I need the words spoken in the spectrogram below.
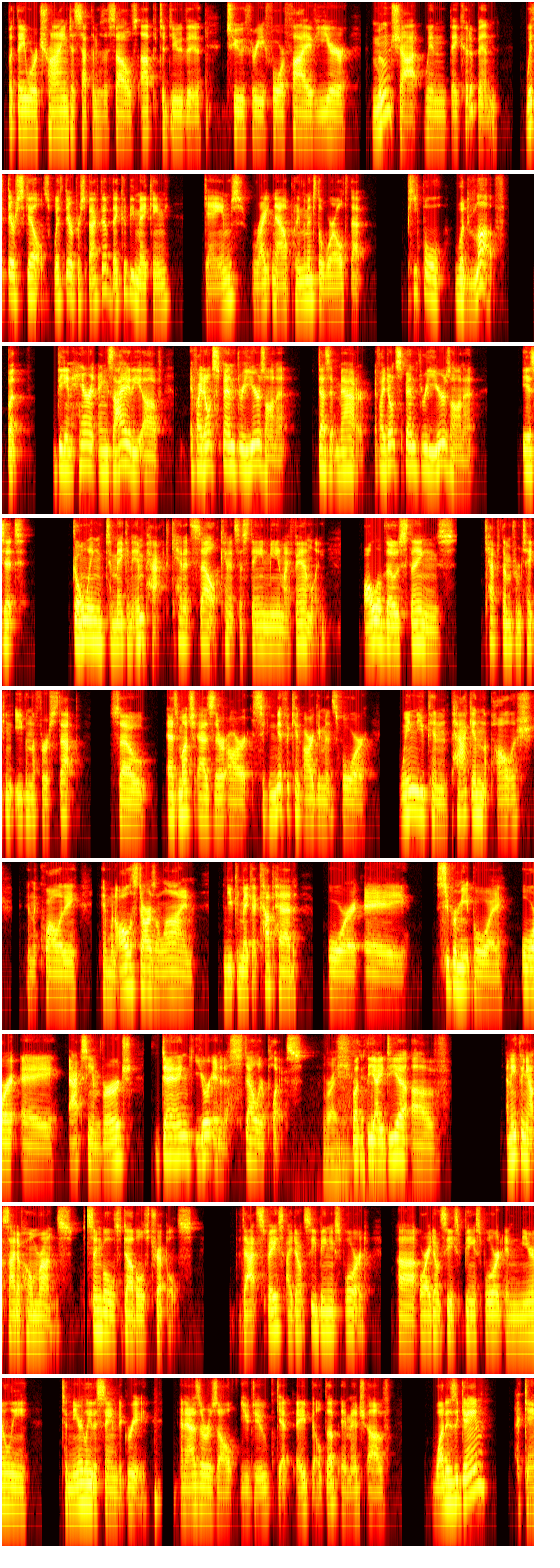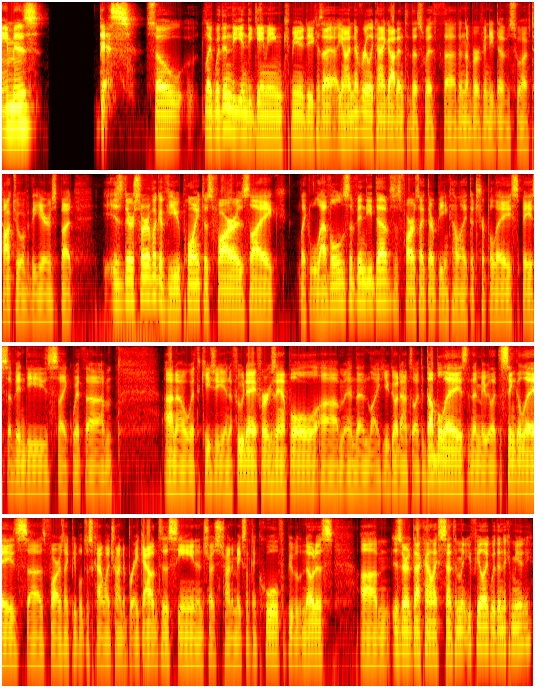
but they were trying to set themselves up to do the two, three, four, five year moonshot when they could have been. With their skills, with their perspective, they could be making games right now, putting them into the world that people would love. But the inherent anxiety of if I don't spend three years on it, does it matter? If I don't spend three years on it, is it going to make an impact? Can it sell? Can it sustain me and my family? All of those things kept them from taking even the first step. So, as much as there are significant arguments for when you can pack in the polish and the quality, and when all the stars align, and you can make a Cuphead or a Super Meat Boy or a Axiom Verge, dang, you're in a stellar place. Right. But the idea of anything outside of home runs, singles, doubles, triples, that space I don't see being explored, uh, or I don't see being explored in nearly to nearly the same degree. And as a result, you do get a built-up image of what is a game. A game is this. So, like within the indie gaming community, because I, you know, I never really kind of got into this with uh, the number of indie devs who I've talked to over the years. But is there sort of like a viewpoint as far as like like levels of indie devs, as far as like there being kind of like the AAA space of indies, like with um, I don't know, with Kiji and Afune, for example, um, and then like you go down to like the double A's, and then maybe like the single A's, uh, as far as like people just kind of like trying to break out into the scene and just trying to make something cool for people to notice. Um, is there that kind of like sentiment you feel like within the community?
